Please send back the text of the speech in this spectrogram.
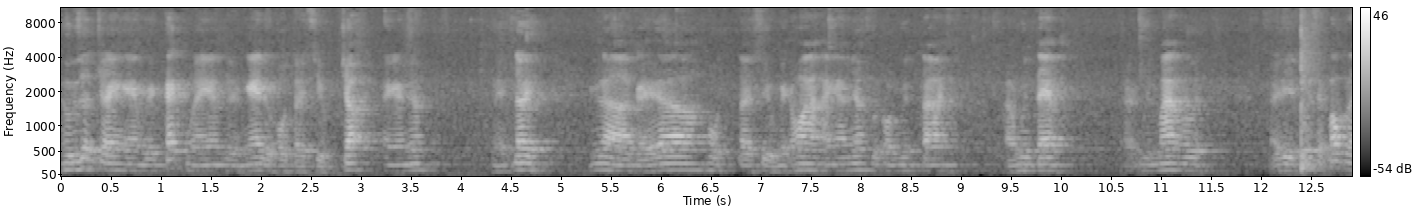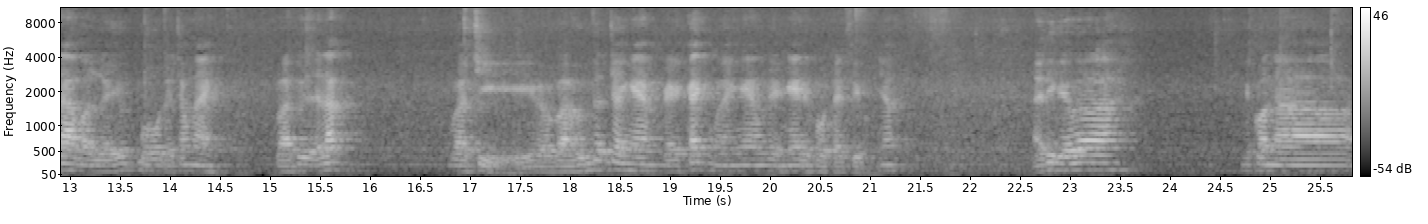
hướng dẫn cho anh em cái cách mà anh em nghe được hột tài xỉu chậm anh em nhé. Đấy, đây là cái ờ, uh, hột tài xỉu nghệ hoa anh em nhé vẫn còn nguyên tai à, nguyên tem Đấy, nguyên mang thôi Đấy thì tôi sẽ bóc ra và lấy bộ hột ở trong này. Và tôi sẽ lắc và chỉ và hướng dẫn cho anh em cái cách mà anh em có thể nghe được hồ tài xỉu nhá. Đấy thì cái ờ, còn à, ờ,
